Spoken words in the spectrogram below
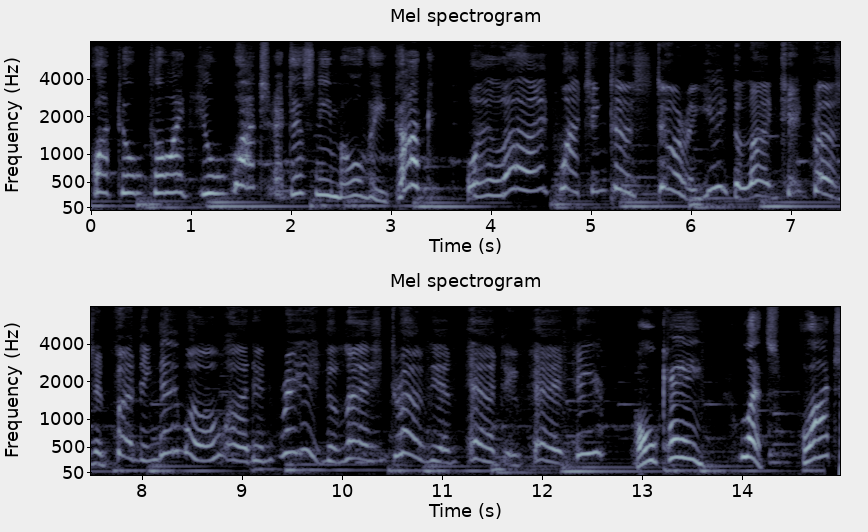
What do you like you watch a Disney movie, Duck? Well, I'm watching Toy Story, The Lion King, Frozen, Finding Nemo, Raya and The Last Dragon, How to Pet Here. Okay, let's watch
